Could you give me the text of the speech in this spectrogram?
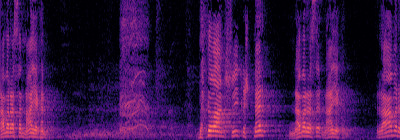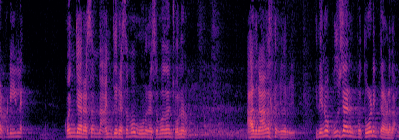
நவரச நாயகன். பகவான் ஸ்ரீகிருஷ்ணர் நவரச நாயகன். ராமர் அப்படி இல்லை. கொஞ்சம் ரசம் தான் அஞ்சு ரசமோ மூணு ரசமோ தான் சொல்லணும். அதனால இவர் இது என்ன புதுசாக எனக்கு இப்போ தோணித்த அவ்வளோதான்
